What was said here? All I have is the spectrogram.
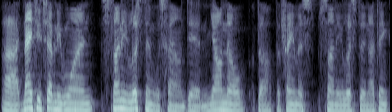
1971, uh, Sonny Liston was found dead, and y'all know the the famous Sonny Liston. I think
